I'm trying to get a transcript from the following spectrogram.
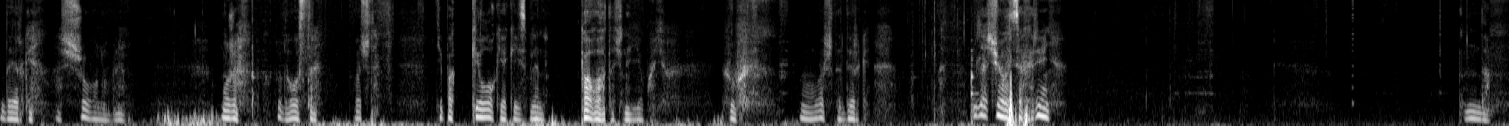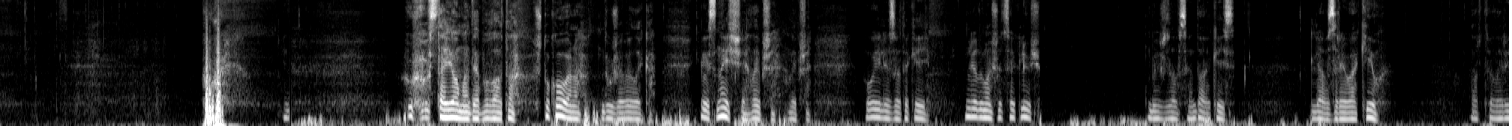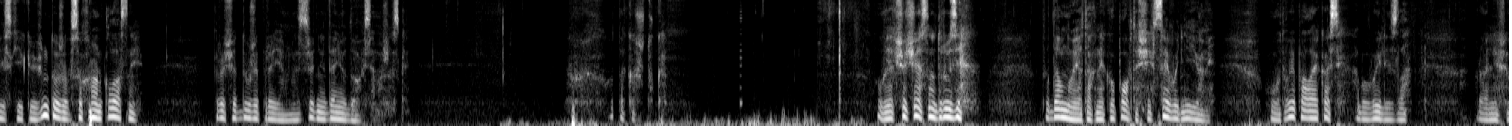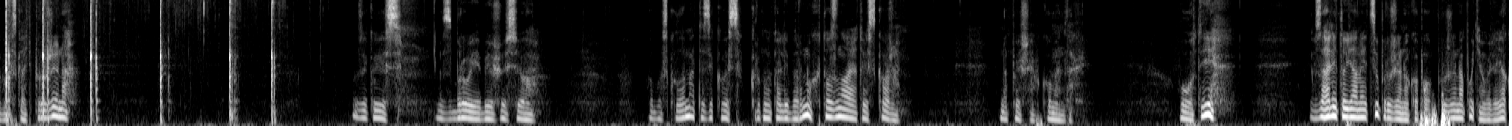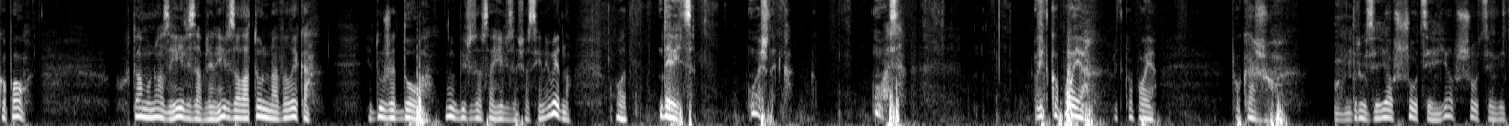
Дирки. А що воно, блін? Може тут гостре. Бачите? Типа кілок якийсь, блін. Палаточний, йомаю. Фух. О, бачите, дирки. Для чого ця хрень? Да. Фух. Фух, Стайома, де була та штуковина, дуже велика. І ось нижче, глибше, глибше. Виліз отакий. Я думаю, що це ключ. Більш за все, да, якийсь для взриваків. Артилерійський ключ. Ну теж сохран класний. Коротше, дуже приємно. Сьогодні день удався, можна сказати. Ось така штука. О, якщо чесно, друзі, то давно я так не копав, та ще все в одній йомі. От, випала якась або вилізла. Правильніше би сказати, пружина. З якоїсь зброї більше всього. Або з кулемета з якогось крупнокалібер. Ну, хто знає, той скаже. Напише в коментах. От, і взагалі-то я не цю пружину копав, пружина потім вилізла. Я копав. Там у нас гільза, блін, гільза латунна, велика і дуже довга. Ну, більш за все гільза, зараз її не видно. От, дивіться. Ось така. Ось. Відкопаю, відкопаю. Покажу. Друзі, я в шоці, я в шоці від.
